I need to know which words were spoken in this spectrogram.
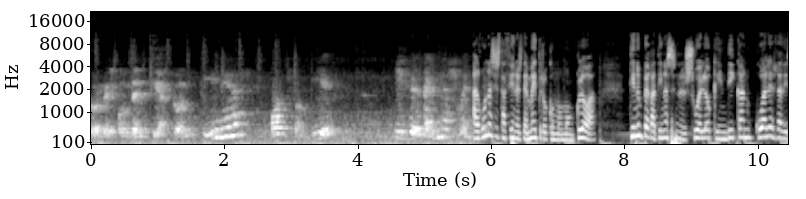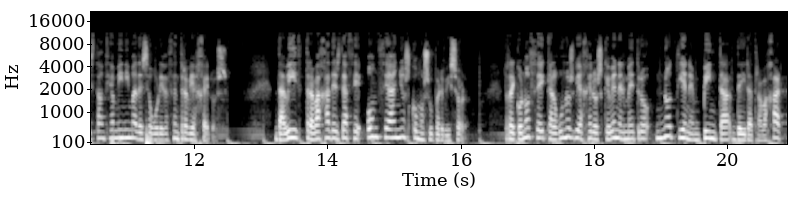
correspondencia con Líneas 8, 10. Algunas estaciones de metro, como Moncloa, tienen pegatinas en el suelo que indican cuál es la distancia mínima de seguridad entre viajeros. David trabaja desde hace 11 años como supervisor. Reconoce que algunos viajeros que ven el metro no tienen pinta de ir a trabajar.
